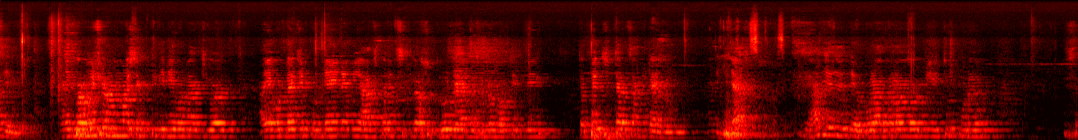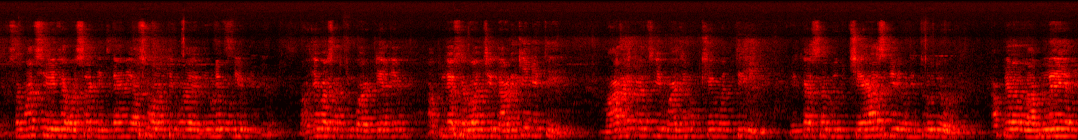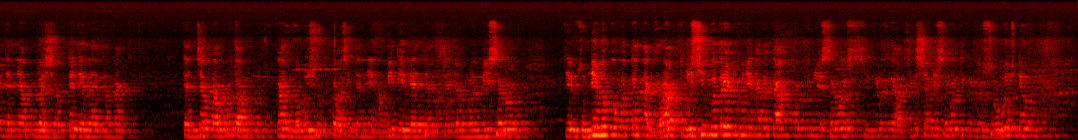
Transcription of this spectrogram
असेल आणि परमेश्वरांना शक्ती दिली म्हणा किंवा आई वडिलांचे पुण्य आहे मी आजपर्यंत सुद्धा सुदृढ राहिलो सगळ्या बाबतीतली तब्येत सुद्धा चांगली राहिली आणि ह्याच ह्या जे जे मी इथून पुढे समाजसेवेचा वसा घेतला आणि असं वाटते की बा एवढी मोठी भाजपासारखी पार्टी आणि आपल्या सर्वांचे लाडके नेते महाराष्ट्राचे माजी मुख्यमंत्री विकासाचे चेहरा असलेले नेतृत्व आपल्याला लाभले आणि त्यांनी आपल्याला शब्द दिलाय त्यांना त्यांच्या मार्फत आपण विकास घडू शकतो अशी त्यांनी हमी दिली आहे त्याच्यामुळे मी सर्व जे जुने लोक म्हणतात ना घरात तुळशी पत्र ठेवून एखादं काम करतो म्हणजे सर्व तिकडे अक्षरशः मी सर्व तिकडे सोडून देऊन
